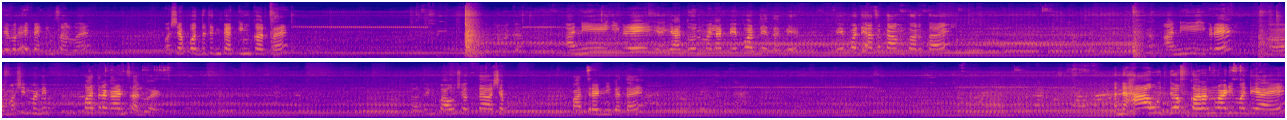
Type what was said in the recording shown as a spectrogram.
हे बघा हे पॅकिंग चालू आहे. अशा पद्धतीने पॅकिंग करताय. आहे आणि इकडे या दोन महिला पेपर देतात पे पेपर द्यायचं काम करत आहे आणि इकडे मशीनमध्ये पात्र चालू आहे. तर तुम्ही पाहू शकता अशा पात्र निघत आहे. आणि हा उद्योग करणवाडीमध्ये आहे.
